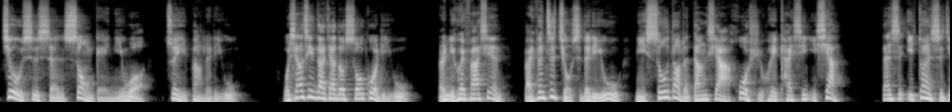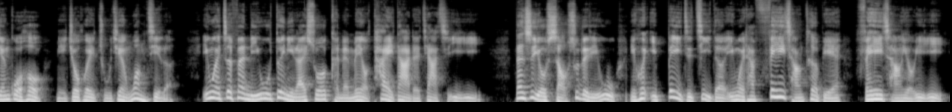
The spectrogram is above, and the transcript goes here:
就是神送给你我最棒的礼物。我相信大家都收过礼物，而你会发现。”百分之九十的礼物，你收到的当下或许会开心一下，但是一段时间过后，你就会逐渐忘记了，因为这份礼物对你来说可能没有太大的价值意义。但是有少数的礼物，你会一辈子记得，因为它非常特别，非常有意义。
